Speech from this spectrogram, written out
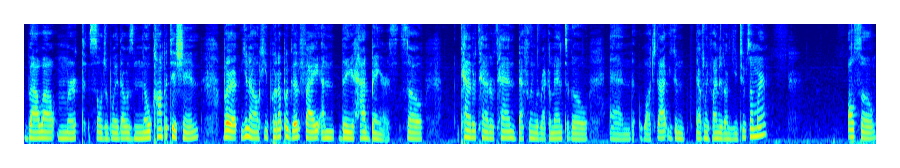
Bow Wow murked Soldier Boy. There was no competition, but you know, he put up a good fight and they had bangers. So, 10 out of 10 out of 10, definitely would recommend to go and watch that. You can definitely find it on YouTube somewhere. Also,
